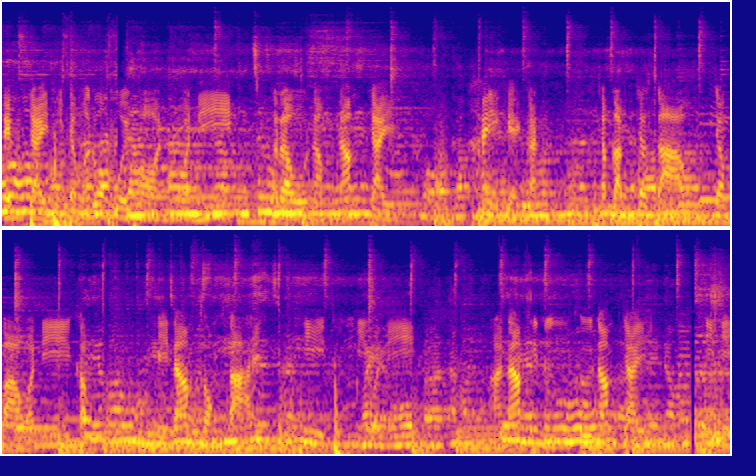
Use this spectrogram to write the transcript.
เต็มใจที่จะมาร่วมอวยพรวันนี้เรานำน้ำใจให้แก่กันสำหรับเจ้าสาวเจ้าบ่าววันนี้ครับมีน้ำสองสายที่ถึงมีวันนี้น้ำที่หนึ่งคือน้ำใจที่มี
